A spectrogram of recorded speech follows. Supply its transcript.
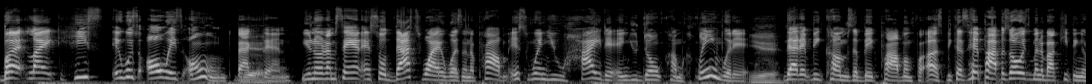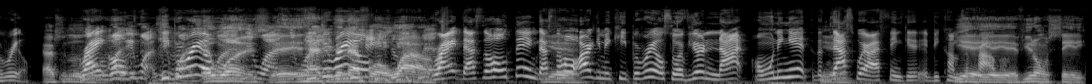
But like he's, it was always owned back Yeah. then. You know what I'm saying? And so that's why it wasn't a problem. It's when you hide it and you don't come clean with it Yeah. that it becomes a big problem for us. Because hip hop has always been about keeping it real, Absolutely. right? It was, Oh, it was, keep it it real. It was. It was, It it was. has Keep it real. for a while. Right? That's the whole thing. That's the whole argument. Keep it real. So if you're not owning it, th- Yeah. that's where I think it, it becomes yeah, a yeah, problem. yeah. If you don't say it,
